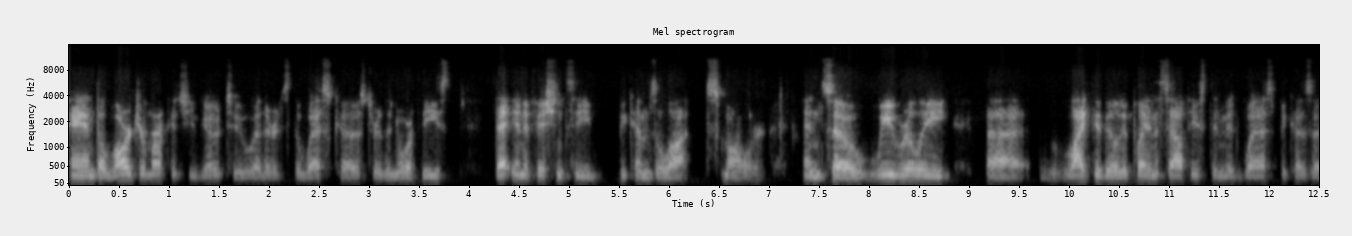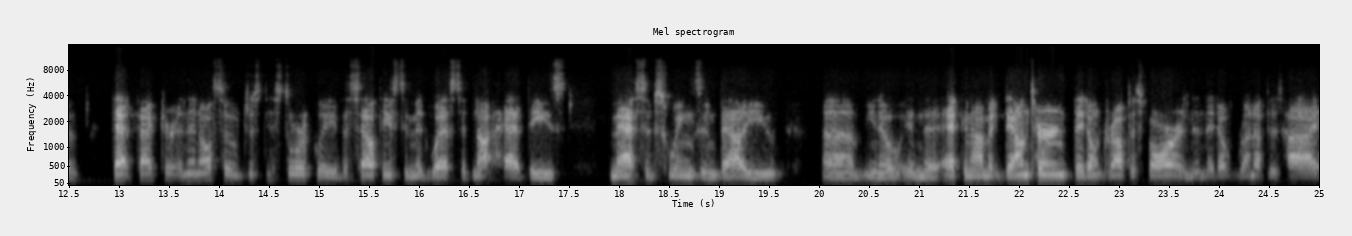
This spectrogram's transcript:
and the larger markets you go to, whether it's the West Coast or the Northeast, that inefficiency becomes a lot smaller. And so we really uh, like the ability to play in the Southeast and Midwest because of that factor. And then also, just historically, the Southeast and Midwest have not had these massive swings in value. Um, you know, in the economic downturn, they don't drop as far and then they don't run up as high,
